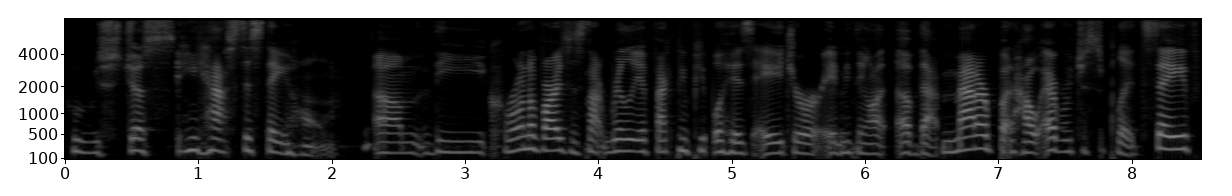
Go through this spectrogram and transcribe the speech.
who's just he has to stay home. Um, the coronavirus is not really affecting people his age or anything of that matter, but however, just to play it safe,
